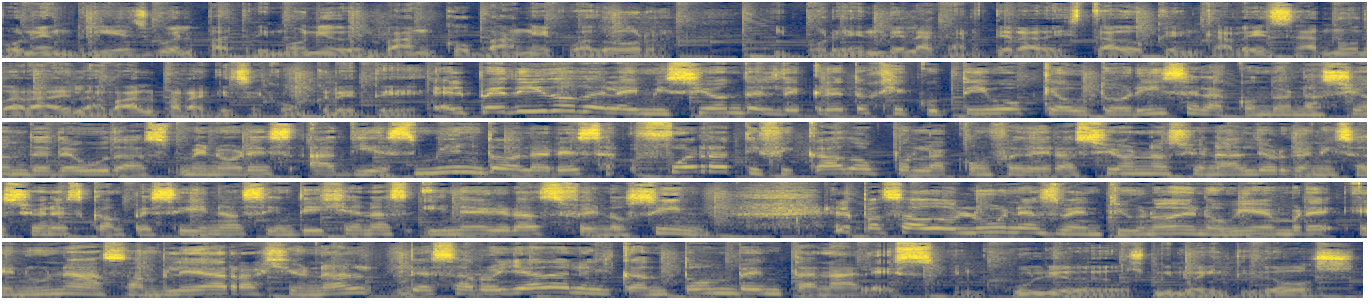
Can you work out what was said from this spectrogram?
pone en riesgo el patrimonio del Banco Ban Ecuador y por ende la cartera de Estado que encabeza no dará el aval para que se concrete. El pedido de la emisión del decreto ejecutivo que autorice la condonación de deudas menores a 10 mil dólares fue ratificado por la Confederación Nacional de Organizaciones Campesinas, Indígenas y Negras, FENOCIN, el pasado lunes 21 de noviembre en una asamblea regional desarrollada en el Cantón Ventanales. En julio de 2022,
